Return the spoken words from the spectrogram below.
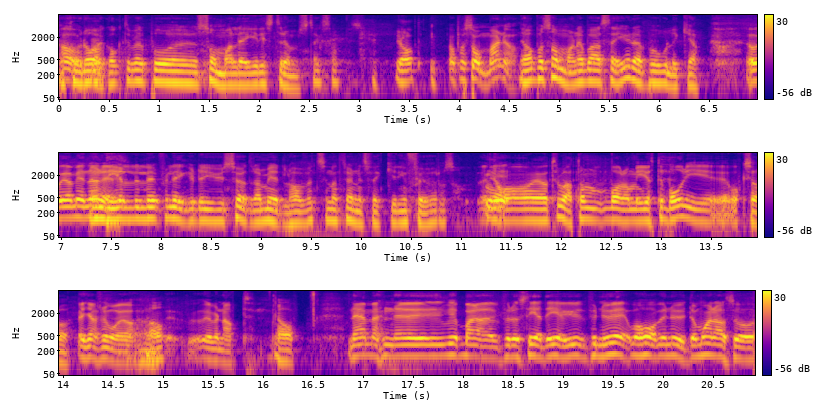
Ja. Skövde AIK åkte väl på eh, sommarläger i Strömstad exempelvis. ja. Ja, på sommaren ja. Ja, på sommaren. Jag bara säger det på olika. Och jag menar En det. del förlägger det ju i södra medelhavet sina träningsveckor inför och så. Det- Ja, jag tror att de var de i Göteborg eh, också. Det kanske var ja. Ja. Över natt. Ja, Nej men eh, bara för att se det är ju, för nu är, vad har vi nu? De har alltså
